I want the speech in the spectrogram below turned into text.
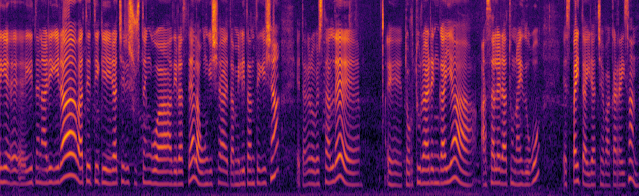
egiten ari gira, batetik iratxeri sustengua adiraztea, lagun gisa eta militante gisa, eta gero bestalde e, torturaren gaia azaleratu nahi dugu ez baita iratxe bakarra izan.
